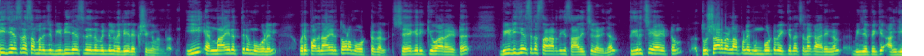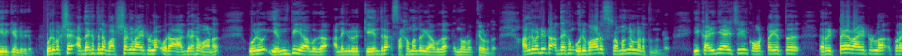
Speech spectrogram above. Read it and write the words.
ഡി ജി എസിനെ സംബന്ധിച്ച് ബി ഡി ജി എസിന് ഇതിന് മുന്നിൽ വലിയ ലക്ഷ്യങ്ങളുണ്ട്. ഈ എണ്ണായിരത്തിന് മുകളിൽ ഒരു പതിനായിരത്തോളം വോട്ടുകൾ ശേഖരിക്കുവാനായിട്ട് ബി ഡി ജി എസിന്റെ സ്ഥാനാർത്ഥിക്ക് സാധിച്ചു കഴിഞ്ഞാൽ തീർച്ചയായിട്ടും തുഷാർ വെള്ളാപ്പള്ളി മുമ്പോട്ട് വയ്ക്കുന്ന ചില കാര്യങ്ങൾ ബി ജെ പിക്ക് അംഗീകരിക്കേണ്ടി വരും. ഒരുപക്ഷെ അദ്ദേഹത്തിന്റെ വർഷങ്ങളായിട്ടുള്ള ഒരു ആഗ്രഹമാണ് ഒരു എം പി ആവുക അല്ലെങ്കിൽ ഒരു കേന്ദ്ര സഹമന്ത്രിയാവുക എന്നൊക്കെ ഉള്ളത്. അതിനു വേണ്ടിയിട്ട് അദ്ദേഹം ഒരുപാട് ശ്രമങ്ങൾ നടത്തുന്നുണ്ട്. ഈ കഴിഞ്ഞ ആഴ്ചയും കോട്ടയത്ത് റിട്ടയർ ആയിട്ടുള്ള കുറേ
